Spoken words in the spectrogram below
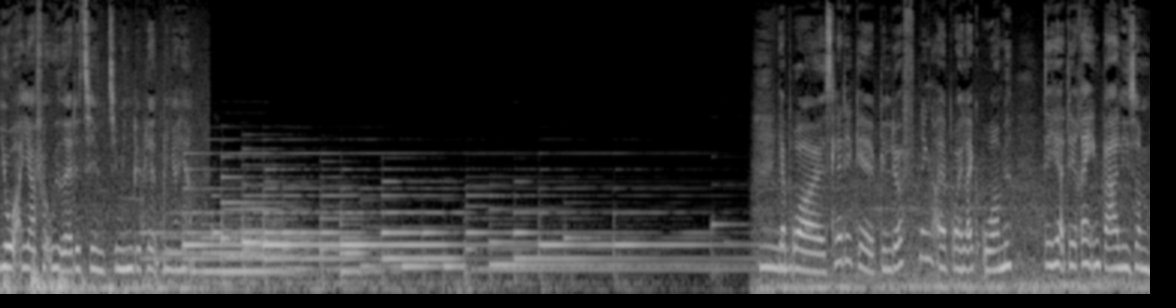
jord, jeg får ud af det til, til mine beplantninger her. Mm. Jeg bruger slet ikke øh, beluftning, og jeg bruger heller ikke orme. Det her, det er rent bare ligesom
